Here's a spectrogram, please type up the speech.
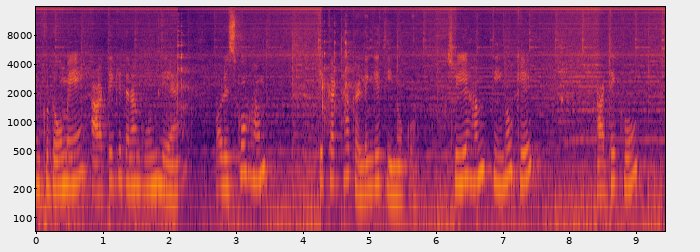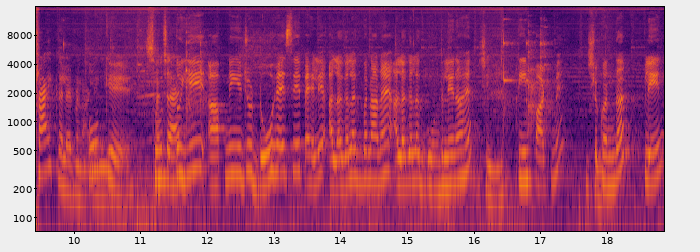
इनको डो में आटे की तरह गूंद लिया है और इसको हम इकट्ठा कर लेंगे तीनों को। सो ये हम तीनों के आटे को ट्राई कलर बना ओके So अच्छा तो ये आपने ये जो डो है इसे पहले अलग अलग बनाना है अलग अलग गूंद लेना है। जी। तीन पार्ट में चुकंदर प्लेन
